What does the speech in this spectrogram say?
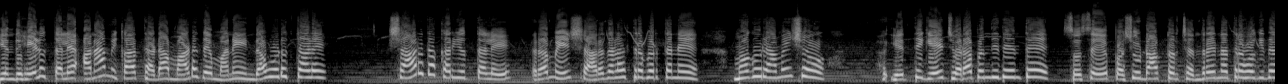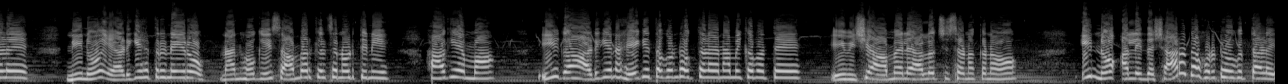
ಎಂದು ಹೇಳುತ್ತಲೇ ಅನಾಮಿಕಾ ತಡ ಮಾಡದೆ ಮನೆಯಿಂದ ಓಡುತ್ತಾಳೆ. ಶಾರದಾ ಕರೆಯುತ್ತಾಳೆ ರಮೇಶ್, ಶಾರದಳ ಹತ್ರ ಬರ್ತಾನೆ. ಮಗು ರಮೇಶ್, ಎತ್ತಿಗೆ ಜ್ವರ ಬಂದಿದೆ ಅಂತೆ ಸೊಸೆ ಪಶು ಡಾಕ್ಟರ್ ಚಂದ್ರಯ್ಯನ ಹತ್ರ ಹೋಗಿದ್ದಾಳೆ. ನೀನು ಅಡಿಗೆ ಹತ್ರನೇ ಇರೋ. ನಾನು ಹೋಗಿ ಸಾಂಬಾರ್ ಕೆಲಸ ನೋಡ್ತೀನಿ. ಹಾಗೆ ಅಮ್ಮ. ಈಗ ಅಡಿಗೆನ ಹೇಗೆ ತಗೊಂಡು ಹೋಗ್ತಾಳೆ ಅನಾಮಿಕ ಮತ್ತೆ? ಈ ವಿಷಯ ಆಮೇಲೆ ಆಲೋಚಿಸೋಣ ಕಣೋ. ಇನ್ನು ಅಲ್ಲಿಂದ ಶಾರದಾ ಹೊರಟು ಹೋಗುತ್ತಾಳೆ.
